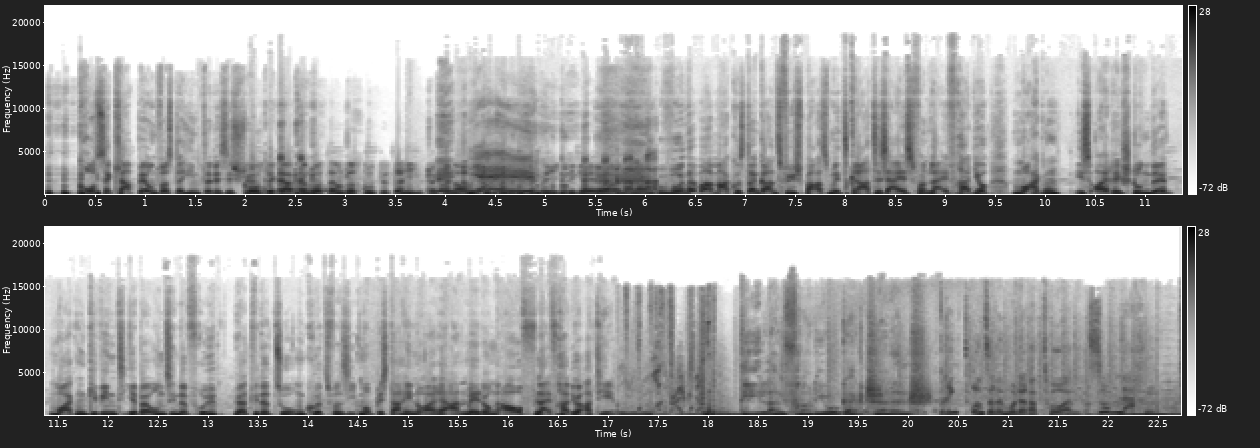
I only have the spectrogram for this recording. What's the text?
Große Klappe und was dahinter, das ist schön. Große Klappe und was, da- und was Gutes dahinter, genau. Das Yay. ist das Richtige, ja, genau. Wunderbar, Markus, dann ganz viel Spaß mit Gratis-Eis von Live Radio. Morgen ist eure Stunde. Morgen gewinnt ihr bei uns in der Früh. Hört wieder zu um kurz vor sieben und bis dahin eure Anmeldung auf liveradio.at. Die Live-Radio Gag Challenge. Bringt unsere Moderatoren zum Lachen.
